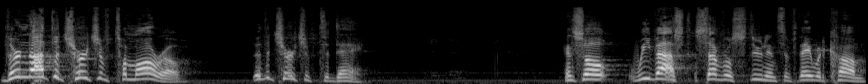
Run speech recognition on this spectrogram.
they're not the church of tomorrow, they're the church of today. And so we've asked several students if they would come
